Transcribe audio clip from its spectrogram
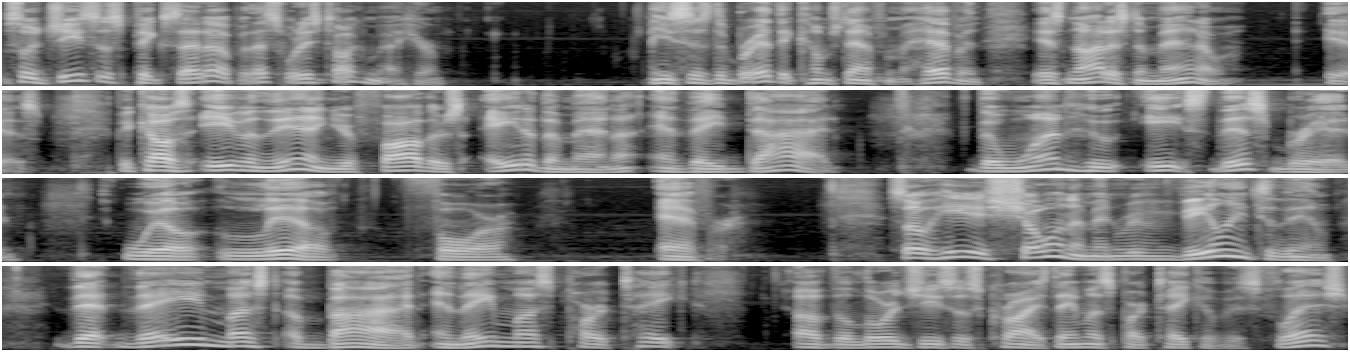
So Jesus picks that up. And that's what he's talking about here. He says, the bread that comes down from heaven is not as the manna is, because even then your fathers ate of the manna and they died. The one who eats this bread will live forever. So he is showing them and revealing to them that they must abide and they must partake of the Lord Jesus Christ. They must partake of his flesh.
